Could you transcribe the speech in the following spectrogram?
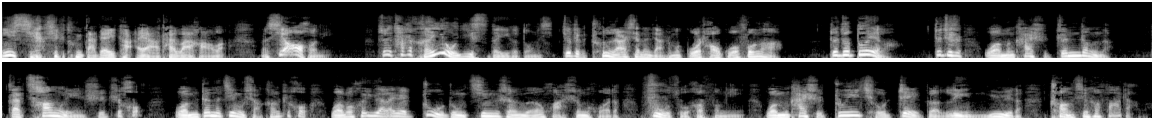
你写这个东西，大家一看，哎呀，太外行了，笑话你。所以它是很有意思的一个东西。就这个春联，现在讲什么国潮国风啊，这就对了。这就是我们开始真正的在仓廪实之后，我们真的进入小康之后，我们会越来越注重精神文化生活的富足和丰盈。我们开始追求这个领域的创新和发展了。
